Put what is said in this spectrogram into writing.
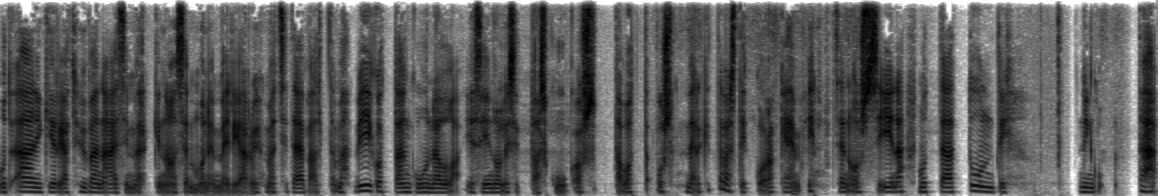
mutta äänikirjat hyvänä esimerkkinä on semmoinen mediaryhmä, että sitä ei välttämättä viikoittain kuunnella. Ja siinä oli sitten taas kuukausitavoittavuus merkittävästi korkeampi. Se nousi siinä, mutta tämä tunti, niin kuin, tähän,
